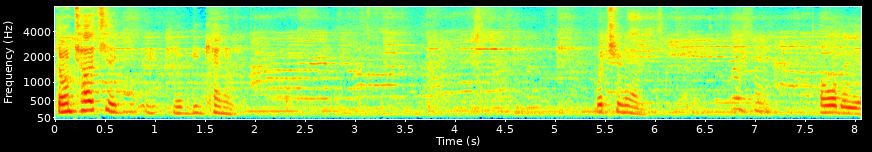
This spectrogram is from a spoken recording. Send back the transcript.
Don't touch it. It would be kind of. What's your name? Listen. How old are you?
